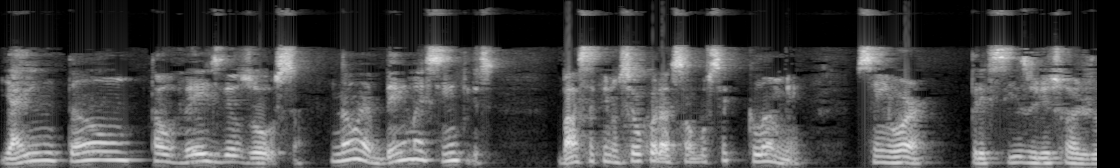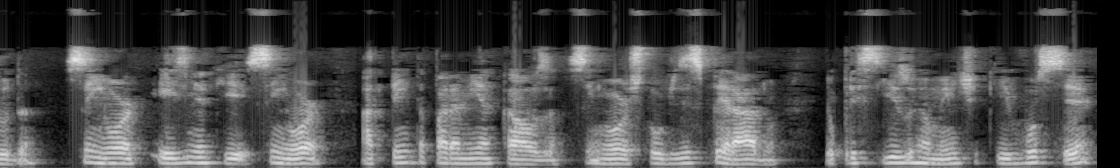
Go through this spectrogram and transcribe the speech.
E aí então, talvez Deus ouça. Não, é bem mais simples. Basta que no seu coração você clame: Senhor, preciso de sua ajuda. Senhor, eis-me aqui. Senhor, atenta para minha causa. Senhor, estou desesperado. Eu preciso realmente que você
